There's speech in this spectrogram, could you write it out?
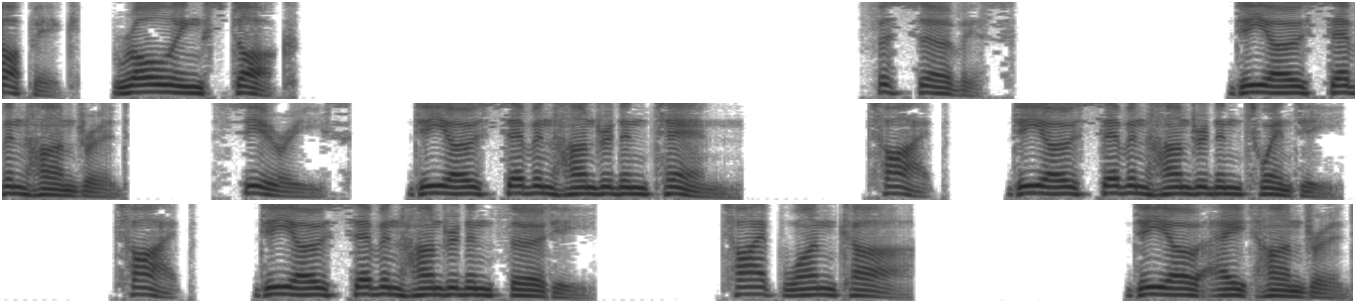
Topic: Rolling stock. For service. DO 700 series. DO 710 type. DO 720 type. DO 730 type 1 car. DO 800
